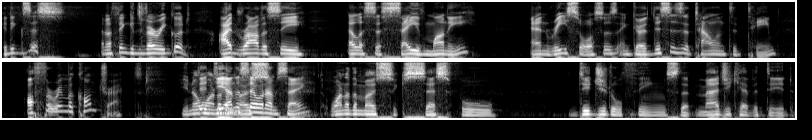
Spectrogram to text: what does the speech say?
It exists. And I think it's very good. I'd rather see LSS save money and resources and go, this is a talented team, offer him a contract. You know, do, do you understand most- what I'm saying? One of the most successful digital things that Magic ever did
